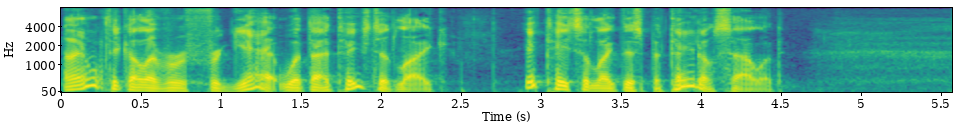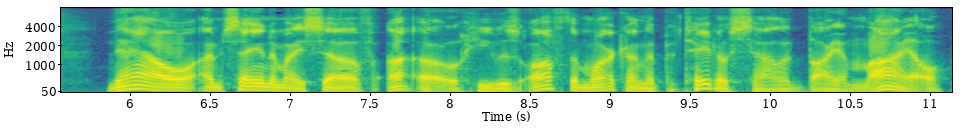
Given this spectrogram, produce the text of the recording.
And I don't think I'll ever forget what that tasted like. It tasted like this potato salad. Now I'm saying to myself, uh oh, he was off the mark on the potato salad by a mile.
